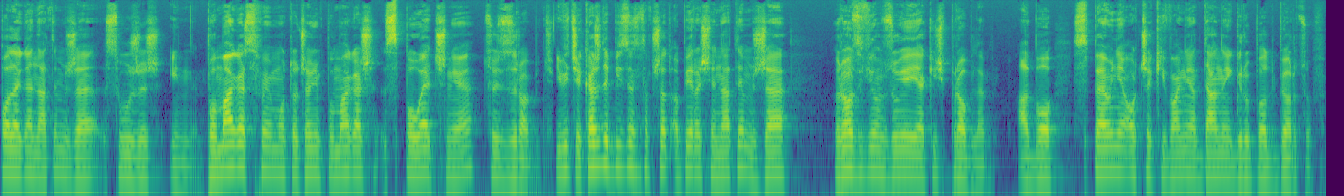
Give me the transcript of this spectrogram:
polega na tym, że służysz innym. Pomagasz swojemu otoczeniu, pomagasz społecznie coś zrobić. I wiecie, każdy biznes na przykład opiera się na tym, że rozwiązuje jakiś problem albo spełnia oczekiwania danej grupy odbiorców.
